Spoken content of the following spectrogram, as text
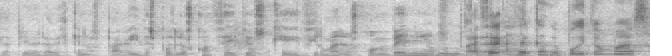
Es la primera vez que nos paga. Y después los concellos que firman los convenios para... Acércate un poquito más.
